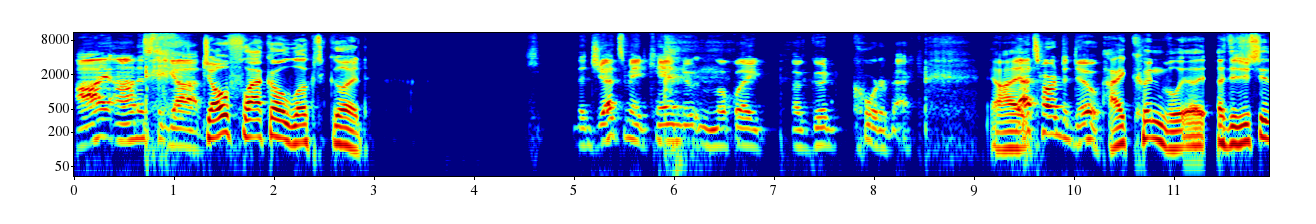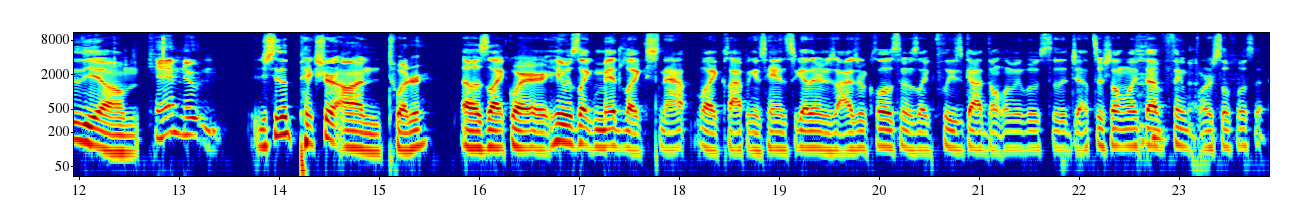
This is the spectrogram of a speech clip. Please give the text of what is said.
I, honest to God, Joe Flacco looked good. the Jets made Cam Newton look like a good quarterback. I That's hard to do. I couldn't believe. It. Uh, did you see the um? Cam Newton. Did you see the picture on Twitter? That was like where he was like mid like snap, like clapping his hands together and his eyes were closed, and it was like, "Please God, don't let me lose to the Jets" or something like that. I think Barstool posted.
